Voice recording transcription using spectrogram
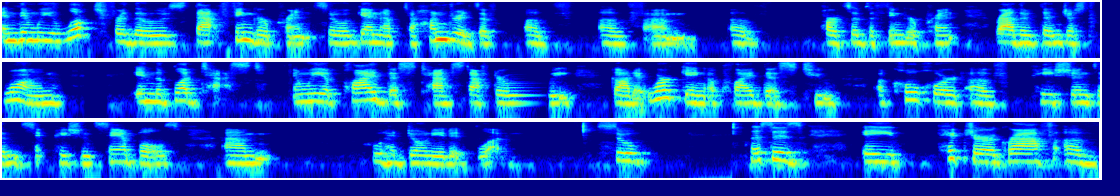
And then we looked for those, that fingerprint, so again, up to hundreds of, of, of, um, of parts of the fingerprint rather than just one in the blood test. And we applied this test after we got it working, applied this to a cohort of patients and patient samples um, who had donated blood. So this is a picture, a graph of,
